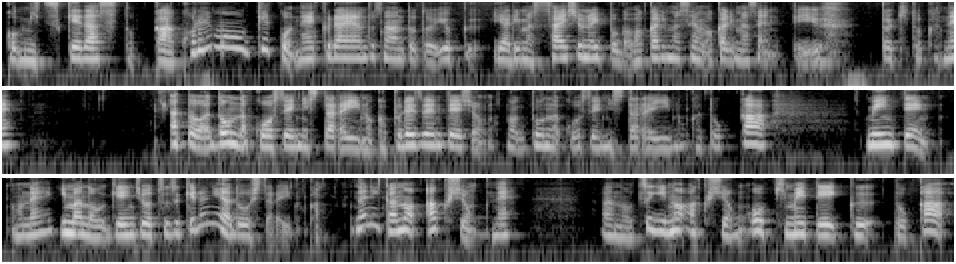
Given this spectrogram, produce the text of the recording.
こう見つけ出すとかこれも結構ねクライアントさんととよくやります。最初の一歩が分かりません分かりませんっていう 時とかね。あとはどんな構成にしたらいいのかプレゼンテーションのどんな構成にしたらいいのかとかメインテンをね今の現状を続けるにはどうしたらいいのか。何かのアクションをねあの次のアクションを決めていくとか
